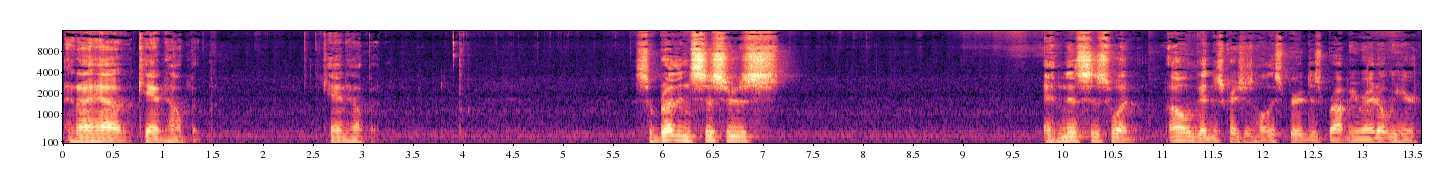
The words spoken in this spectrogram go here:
And I have can't help it. Can't help it. So, brothers and sisters, and this is what, oh, goodness gracious, Holy Spirit just brought me right over here.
